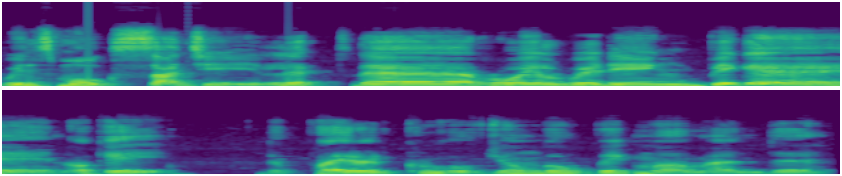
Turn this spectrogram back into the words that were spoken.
Vinsmoke Sanji. Let their royal wedding begin. Okay, the pirate crew of Jungle Big Mom and the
